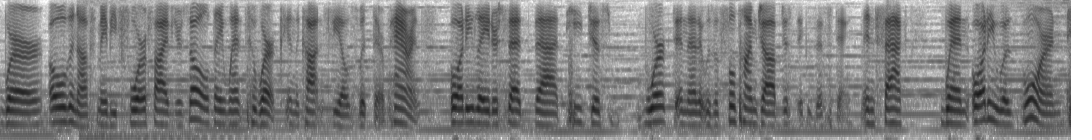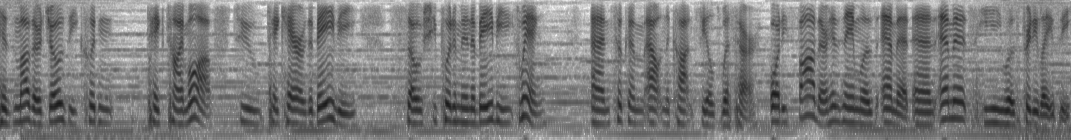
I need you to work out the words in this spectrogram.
were old enough, maybe four or five years old, they went to work in the cotton fields with their parents. Audie later said that he just worked and that it was a full-time job just existing. In fact, when Audie was born, his mother, Josie, couldn't take time off to take care of the baby, so she put him in a baby swing and took him out in the cotton fields with her. Audie's father, his name was Emmett, and Emmett, he was pretty lazy,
